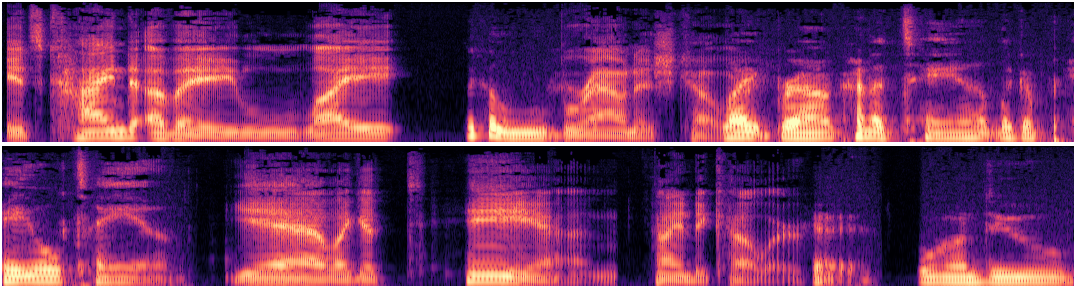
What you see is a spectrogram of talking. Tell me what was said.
It's kind of a light like a brownish color. light brown, kind of tan, like a pale tan. Yeah, like a tan kind of color. Okay. We're gonna do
